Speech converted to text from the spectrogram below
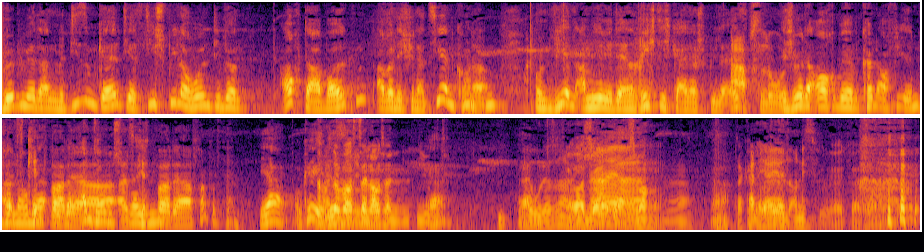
würden wir dann mit diesem Geld jetzt die Spieler holen, die wir auch da wollten, aber nicht finanzieren konnten. Und wir in Amiri, der ein richtig geiler Spieler ist. Absolut. Ich würde auch, wir können auf jeden Fall Als noch kind, mal war über der, Anton als sprechen. kind war der Frankfurt-Fan. ja, okay. Kommt aber aus der Lautern-Jugend. ja. Ja, gut, das ist Ja, was soll er Ja, sonst ja. machen? Da kann er jetzt auch nichts für. Ja, ich weiß auch nicht.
